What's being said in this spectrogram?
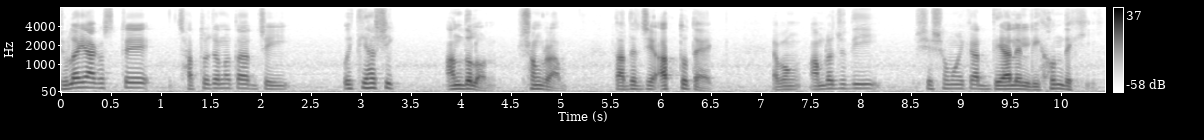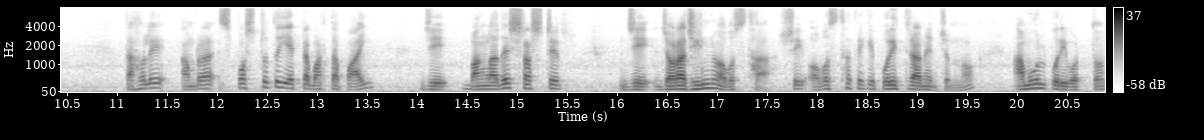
জুলাই আগস্টে ছাত্র জনতার যেই ঐতিহাসিক আন্দোলন, সংগ্রাম, তাদের যে আত্মত্যাগ এবং আমরা যদি সে সময়কার দেয়ালের লিখন দেখি, তাহলে আমরা স্পষ্টতই একটা বার্তা পাই যে বাংলাদেশ রাষ্ট্রের যে জরাজীর্ণ অবস্থা, সেই অবস্থা থেকে পরিত্রাণের জন্য আমূল পরিবর্তন,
